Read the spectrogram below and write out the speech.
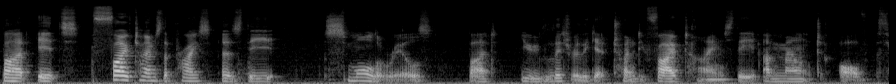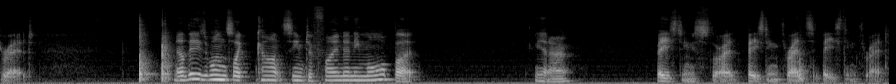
But it's five times the price as the smaller reels, but you literally get 25 times the amount of thread. Now these ones I can't seem to find anymore, but you know, basting thread, basting threads, basting thread.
